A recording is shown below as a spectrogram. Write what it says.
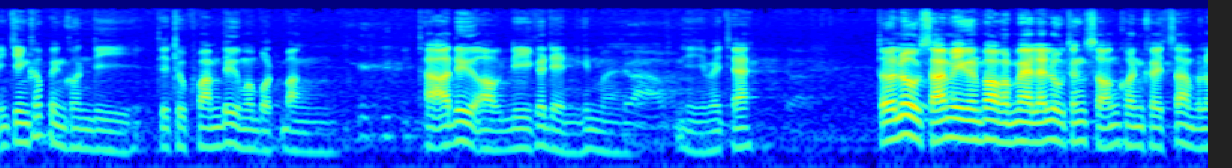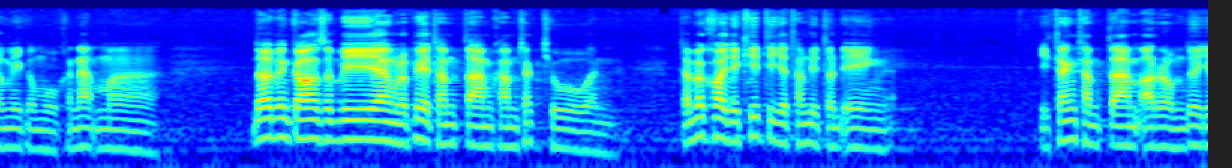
จริงๆเขาเป็นคนดี แต่ถูกความดื้อมาบดบัง ถ้าเอาดื้อออกดีก็เด่นขึ้นมา นี่ไหมจ๊ะ ตัวลูกสามีคุณพ่อคุณแม่และลูกทั้งสองคนเคยสร้างบารมีกับหมู่คณะมา โดยเป็นกองเสบียงประเภททำตามคำชักชวน แต่ไม่ค่อยจะคิดที่จะทำด้วยตนเองนะอีกทั้งทำตามอารมณ์ด้วย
